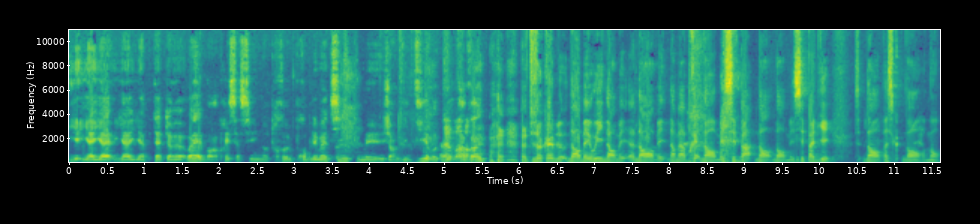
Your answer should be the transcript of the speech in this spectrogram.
y a, il y a, il y a, il y a- il y a peut-être, euh, ouais, bon après ça c'est une autre problématique, mais j'ai envie de dire que Euh, avant, Tu sens quand même le. Non, mais oui, non, mais non, mais non, mais après, non, mais c'est pas, non, non, mais c'est pas lié. Non, parce que non, non.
